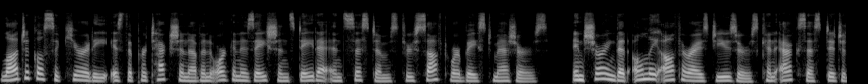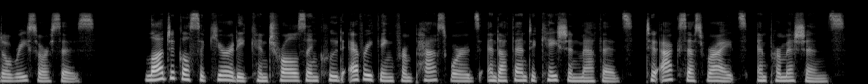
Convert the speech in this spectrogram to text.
logical security is the protection of an organization's data and systems through software based measures, ensuring that only authorized users can access digital resources. Logical security controls include everything from passwords and authentication methods to access rights and permissions.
